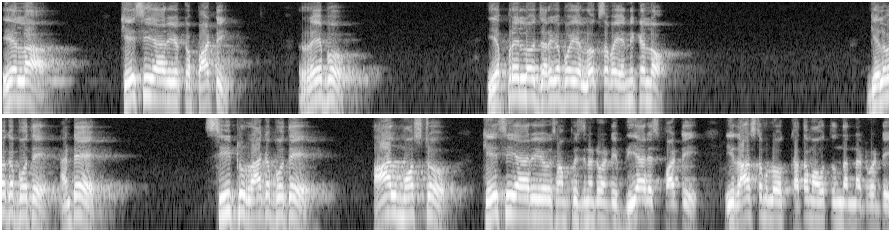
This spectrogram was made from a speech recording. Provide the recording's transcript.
ఇలా కేసీఆర్ యొక్క పార్టీ రేపు ఏప్రిల్లో జరగబోయే లోక్సభ ఎన్నికల్లో గెలవకపోతే అంటే సీట్లు రాకపోతే ఆల్మోస్ట్ కేసీఆర్ సంపించినటువంటి బీఆర్ఎస్ పార్టీ ఈ రాష్ట్రంలో ఖతం అవుతుందన్నటువంటి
